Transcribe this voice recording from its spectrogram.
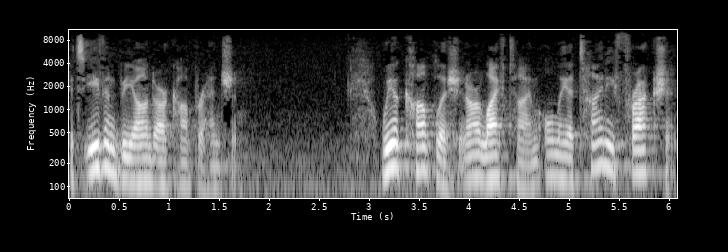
it's even beyond our comprehension. We accomplish in our lifetime only a tiny fraction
